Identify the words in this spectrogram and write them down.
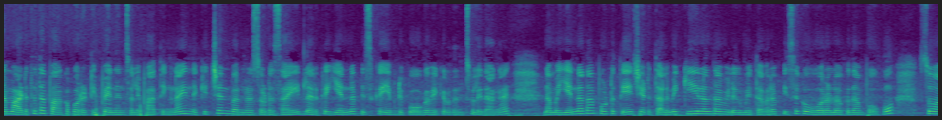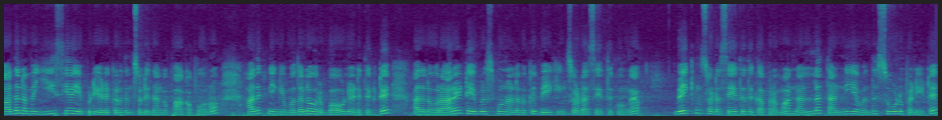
நம்ம அடுத்ததாக பார்க்க போகிற டிப் என்னன்னு சொல்லி பார்த்தீங்கன்னா இந்த கிச்சன் பர்னர்ஸோட சைடில் இருக்க எண்ணெய் பிசுக்கை எப்படி போக வைக்கிறதுன்னு சொல்லி தாங்க நம்ம எண்ணெய் தான் போட்டு தேய்ச்சி எடுத்தாலுமே கீரல் தான் விழுகுமே தவிர பிசுக்கு ஓரளவுக்கு தான் போகும். ஸோ அதை நம்ம ஈஸியாக எப்படி எடுக்கிறதுன்னு சொல்லி தாங்க பார்க்க போகிறோம் அதுக்கு நீங்கள் முதல்ல ஒரு பவுல் எடுத்துக்கிட்டு அதில் ஒரு அரை டேபிள் ஸ்பூன் அளவுக்கு பேக்கிங் சோடா சேர்த்துக்கோங்க. பேக்கிங் சோடா சேர்த்ததுக்கப்புறமா நல்லா தண்ணியை வந்து சூடு பண்ணிவிட்டு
